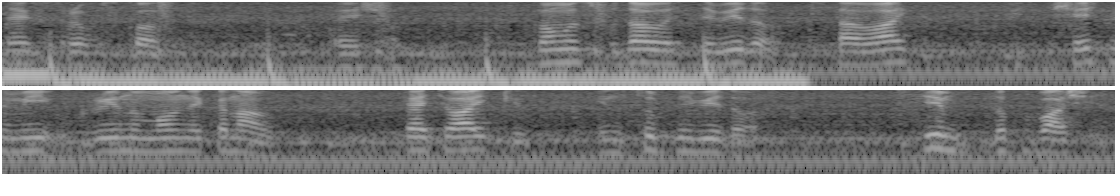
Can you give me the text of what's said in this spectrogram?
Це як стробоскоп. Вийшов. Кому сподобалось це відео, став лайк, підпишись на мій україномовний канал. 5 лайків і наступне відео. Всім до побачення!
